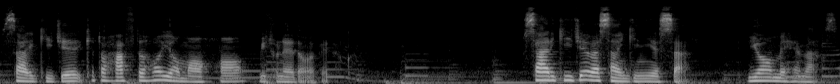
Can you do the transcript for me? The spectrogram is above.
سرگیجه که تا هفته ها یا ماه ها می‌تونه ادامه پیدا کنه. سرگیجه و سنگینی سر یا مه مغزی.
